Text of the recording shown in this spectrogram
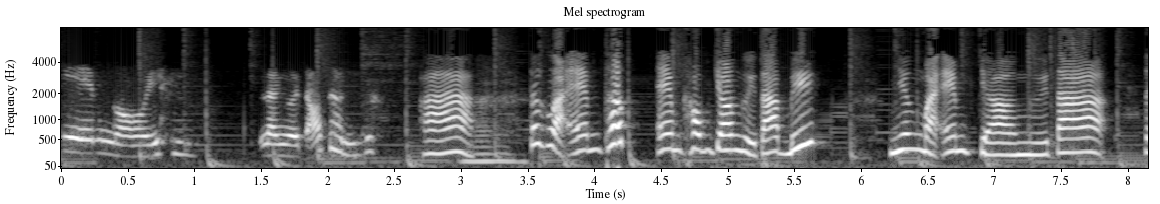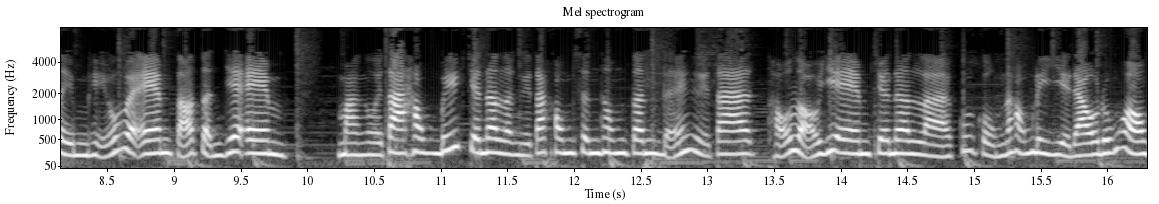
với em ngồi. Là người tỏ tình. À. tức là em thích em không cho người ta biết nhưng mà em chờ người ta tìm hiểu về em tỏ tình với em mà người ta không biết cho nên là người ta không xin thông tin để người ta thổ lộ với em cho nên là cuối cùng nó không đi về đâu đúng không?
